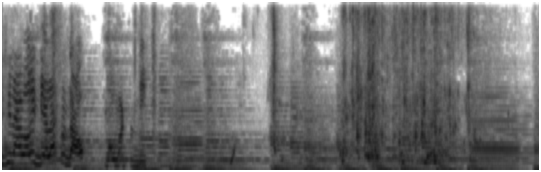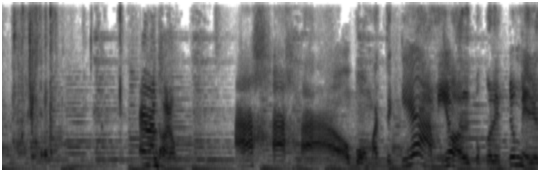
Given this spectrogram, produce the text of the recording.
বেশি না ওই গ্লাসটা দাও। বৌমারটা দি। এই না ধরো। বৌমার থেকে আমি অল্প করে একটু মেরে।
